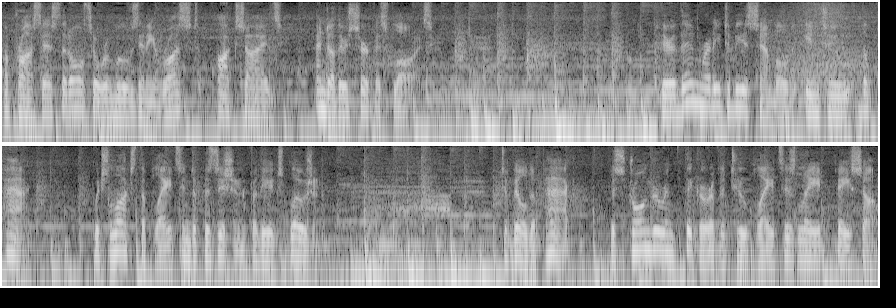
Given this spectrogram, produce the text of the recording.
A process that also removes any rust, oxides, and other surface flaws. They're then ready to be assembled into the pack, which locks the plates into position for the explosion. To build a pack, the stronger and thicker of the two plates is laid face up.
